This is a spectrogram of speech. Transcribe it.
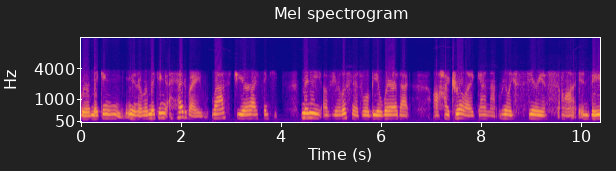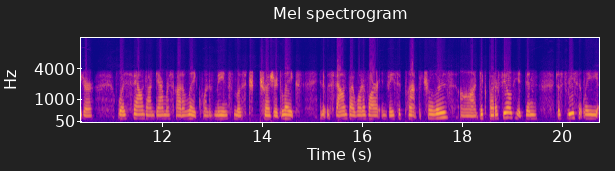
we're making you know we're making a headway. Last year, I think many of your listeners will be aware that uh, hydrilla, again, that really serious uh, invader, was found on Damariscotta Lake, one of Maine's most tr- treasured lakes. And it was found by one of our invasive plant patrollers, uh, Dick Butterfield. He had been just recently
